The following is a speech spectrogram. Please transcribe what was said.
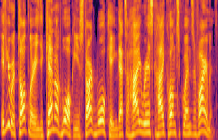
If you're a toddler and you cannot walk and you start walking, that's a high-risk, high-consequence environment.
